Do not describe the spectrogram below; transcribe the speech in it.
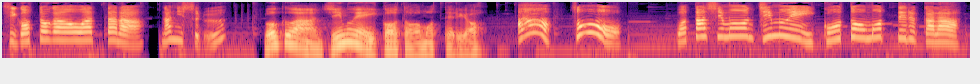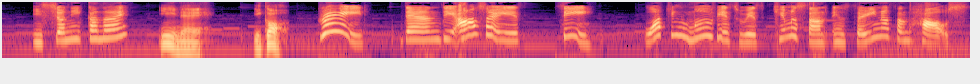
仕事が終わったら何する？僕はジムへ行こうと思ってるよ。ああ、そう。私もジムへ行こうと思ってるから一緒に行かない？いいね。行こう。Great! Then the answer is C. Watching movies with Kim-san in Serena-san's house.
